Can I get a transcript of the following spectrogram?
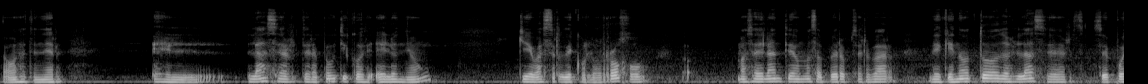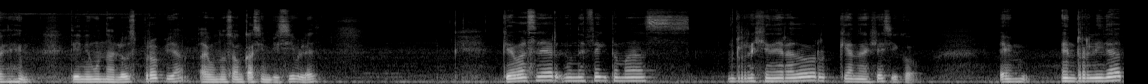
Vamos a tener el láser terapéutico de helio que va a ser de color rojo. Más adelante vamos a poder observar de que no todos los láseres se pueden tienen una luz propia, algunos son casi invisibles, que va a ser un efecto más regenerador que analgésico. En, en realidad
